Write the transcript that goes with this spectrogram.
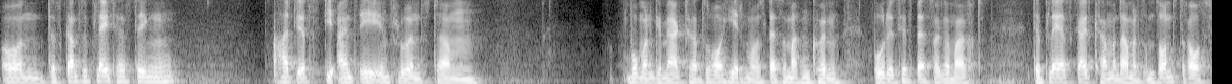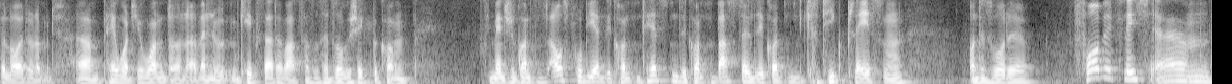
Und das ganze Playtesting hat jetzt die 1E influenced, ähm, wo man gemerkt hat, so, hier hätten wir was besser machen können, wurde es jetzt besser gemacht. Der Players Guide kam man damals umsonst raus für Leute oder mit ähm, Pay What You Want oder wenn du im Kickstarter warst, hast du es halt so geschickt bekommen. Die Menschen konnten es ausprobieren, sie konnten testen, sie konnten basteln, sie konnten Kritik placen und es wurde vorbildlich ähm,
